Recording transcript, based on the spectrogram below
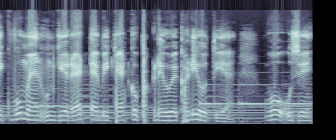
एक वुमेन उनकी रेड टैबी कैट को पकड़े हुए खड़ी होती है। वो उसे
